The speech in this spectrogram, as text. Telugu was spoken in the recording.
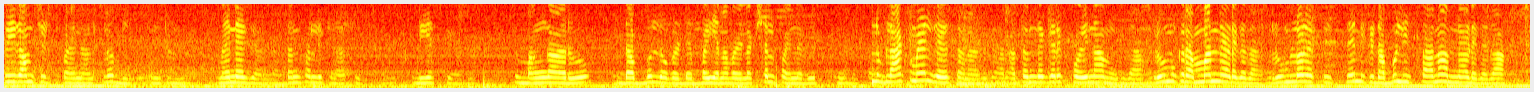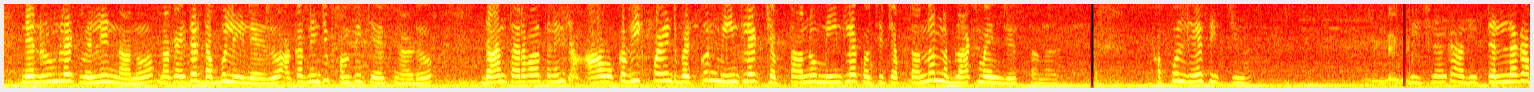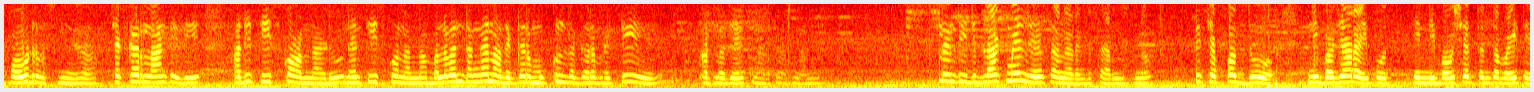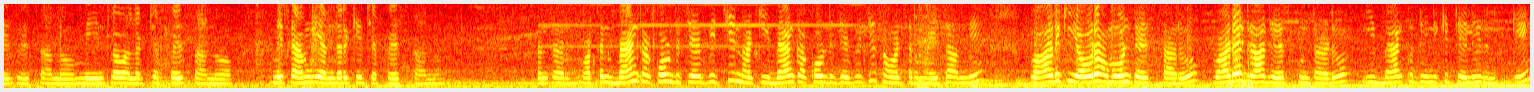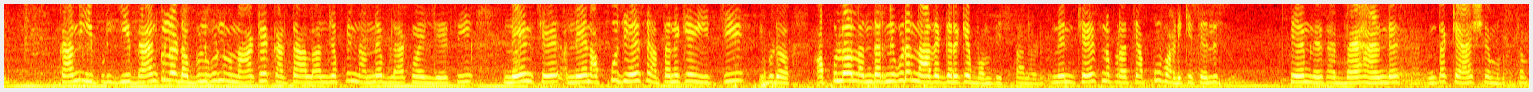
శ్రీరామ్ చిట్స్ ఫైనాన్స్లో ఉంటుంది. Manager Tanapalli classes DSP office బంగారు డబ్బులు ఒక డెబ్బై ఎనభై లక్షల పైన తీసుకున్నాడు సార్. నేను బ్లాక్మెయిల్ చేస్తాను సార్. అతని దగ్గరికి పోయినాం కదా. రూమ్కి రమ్మన్నాడు కదా. రూమ్లో ఇస్తే నీకు డబ్బులు ఇస్తాను అన్నాడు కదా. నేను రూమ్లోకి వెళ్ళిన్నాను. నాకైతే డబ్బులు ఇవ్వలేదు అక్కడి నుంచి పంపించేసినాడు. దాని తర్వాత నుంచి ఆ ఒక వీక్ పాయింట్ పెట్టుకొని మీ ఇంట్లోకి చెప్తాను మీ ఇంట్లోకి వచ్చి చెప్తాను నన్ను బ్లాక్మెయిల్ చేస్తాను అప్పులు చేసి ఇచ్చిన. పిలిచినాక అది తెల్లగా పౌడర్ వస్తుంది చక్కెర లాంటిది. అది తీసుకో అన్నాడు. నేను తీసుకోను అన్నా. బలవంతంగా నా దగ్గర ముక్కుల దగ్గర పెట్టి అట్లా చేసినాడు సార్ నన్ను. ఇట్లాంటి ఇది బ్లాక్మెయిల్ చేశాను సార్ నన్ను. చెప్పొద్దు. నీ బజార్ అయిపోతుంది. నీ భవిష్యత్ అంతా బయట వేసేస్తాను. మీ ఇంట్లో వాళ్ళకి చెప్పేస్తాను. మీ ఫ్యామిలీ అందరికీ చెప్పేస్తాను. సార్ అతను బ్యాంక్ అకౌంట్ చేపించి నాకు ఈ బ్యాంక్ అకౌంట్ చేపించి సంవత్సరం అవుతుంది వాడికి ఎవరో అమౌంట్ వేస్తారు వాడే డ్రా చేసుకుంటాడు. ఈ బ్యాంకు దీనికి తెలియదు నాకు. కానీ ఇప్పుడు ఈ బ్యాంకులో డబ్బులు కూడా నువ్వు నాకే కట్టాలని చెప్పి నన్నే బ్లాక్మెయిల్ చేసి నేను చే నేను అప్పు చేసి అతనికే ఇచ్చి ఇప్పుడు అప్పులో వాళ్ళందరినీ కూడా నా దగ్గరకే పంపిస్తాడు నేను చేసిన ప్రతి అప్పు వాడికి తెలుసు. ఏం లేదు సార్ బై హ్యాండే సార్. అంతా క్యాషే మొత్తం.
